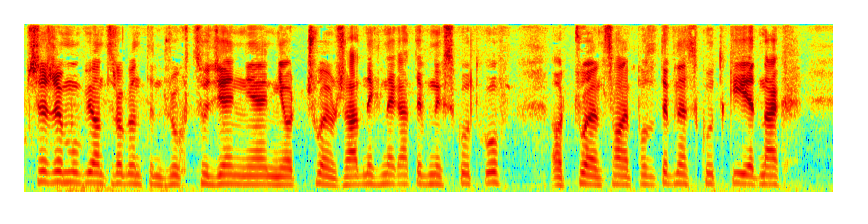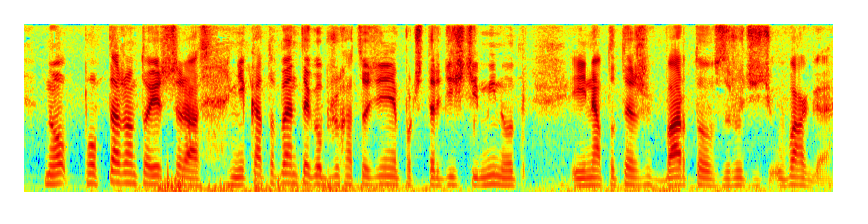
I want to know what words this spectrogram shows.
szczerze mówiąc, robiąc ten brzuch codziennie, nie odczułem żadnych negatywnych skutków. Odczułem same pozytywne skutki, jednak no, powtarzam to jeszcze raz. Nie katowałem tego brzucha codziennie po 40 minut i na to też warto zwrócić uwagę.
